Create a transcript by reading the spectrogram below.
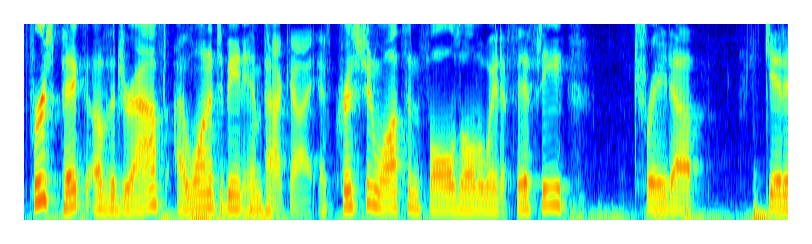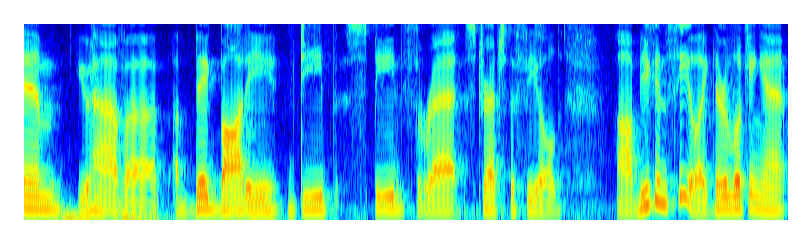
first pick of the draft, I want it to be an impact guy. If Christian Watson falls all the way to 50, trade up, get him. You have a, a big body, deep speed threat, stretch the field. Uh, but you can see like they're looking at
